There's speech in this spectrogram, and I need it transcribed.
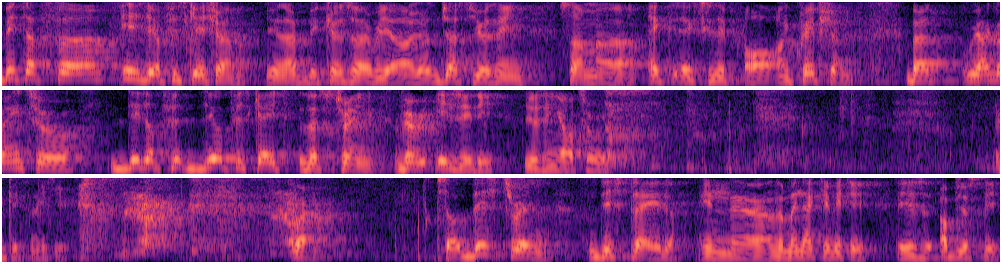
bit of uh, easy obfuscation, you know, because uh, we are just using some uh, ex exclusive OR encryption. But we are going to deobfuscate the string very easily using our tool. Okay, thank you. well, so this string displayed in the main activity is obviously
